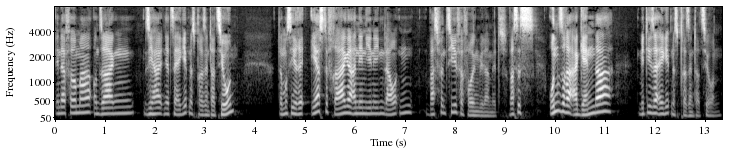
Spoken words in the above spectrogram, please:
in der Firma und sagen, Sie halten jetzt eine Ergebnispräsentation, dann muss Ihre erste Frage an denjenigen lauten, was für ein Ziel verfolgen wir damit? Was ist unsere Agenda mit dieser Ergebnispräsentation?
